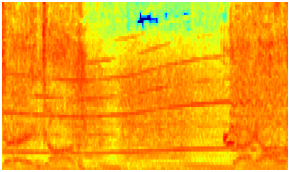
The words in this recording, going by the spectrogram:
kingdom In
